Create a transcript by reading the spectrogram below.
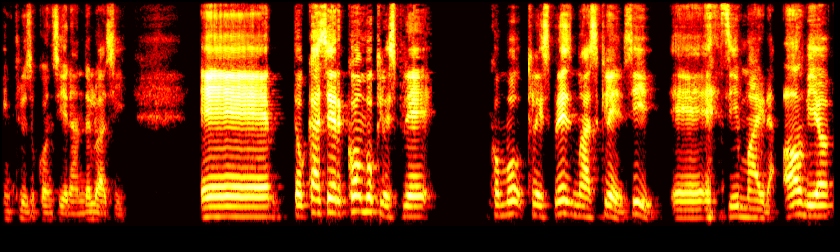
incluso considerándolo así. Eh, toca hacer combo Clesplay, combo Clexpress más Cle, sí, eh, sí, Mayra, obvio.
